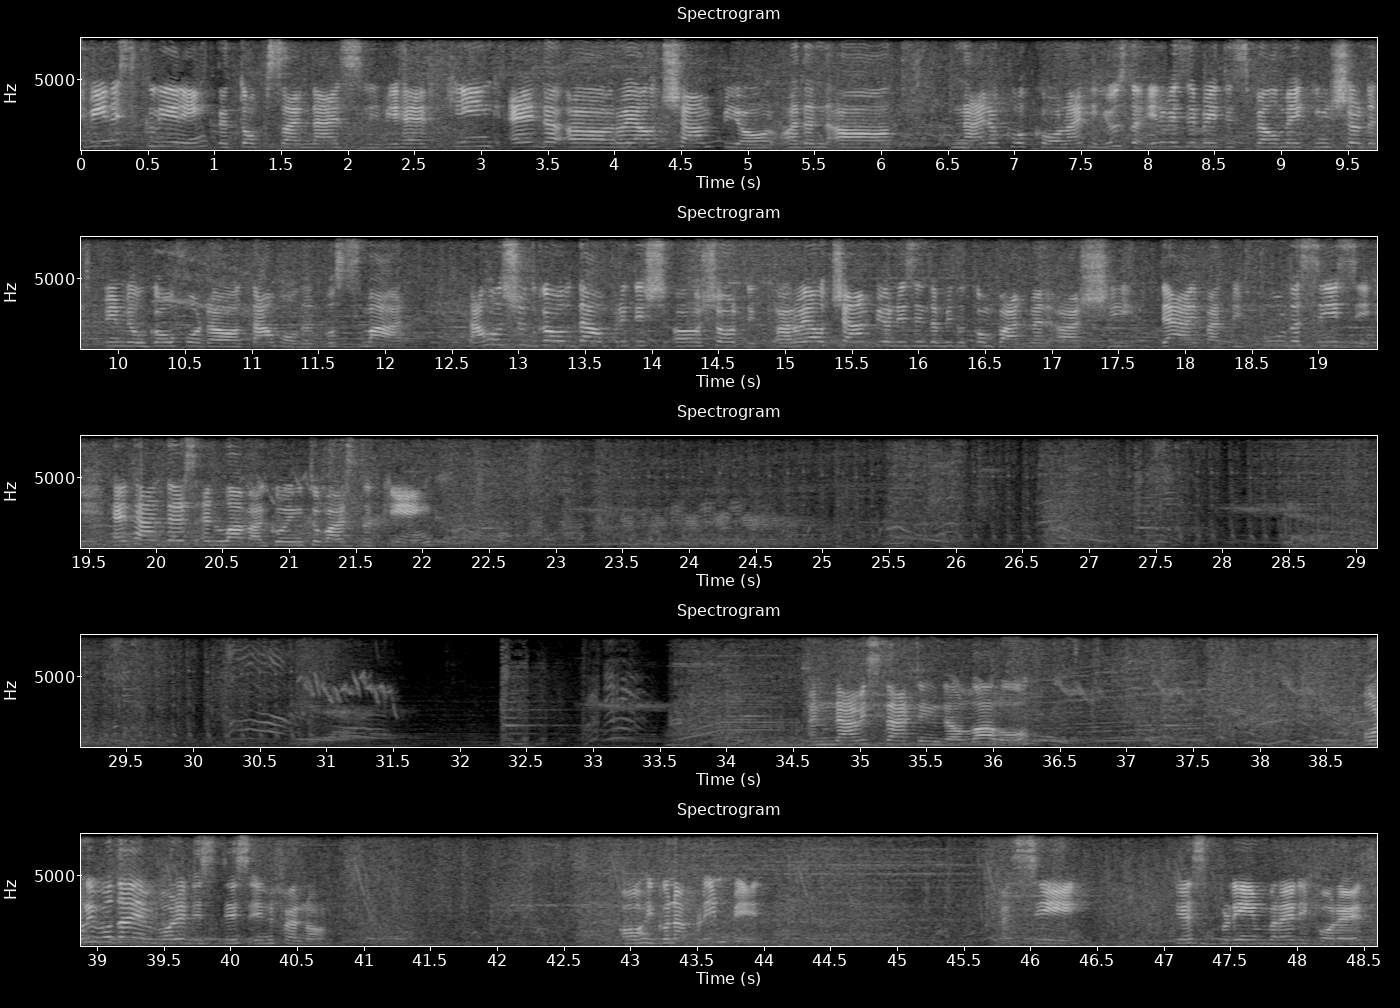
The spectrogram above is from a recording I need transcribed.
Queen is clearing the top side nicely. We have King and uh, Royal Champion at the uh, 9 o'clock corner. He used the invisibility spell, making sure that Queen will go for the Town Hall. That was smart. Town Hall should go down pretty sh uh, shortly. Uh, Royal Champion is in the middle compartment. Uh, she died, but we pull the CC. Headhunters and Lava going towards the King. The Lalo. Only what I am worried is this Inferno. Oh, he gonna blimp it. I see. He has Brim ready for it.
